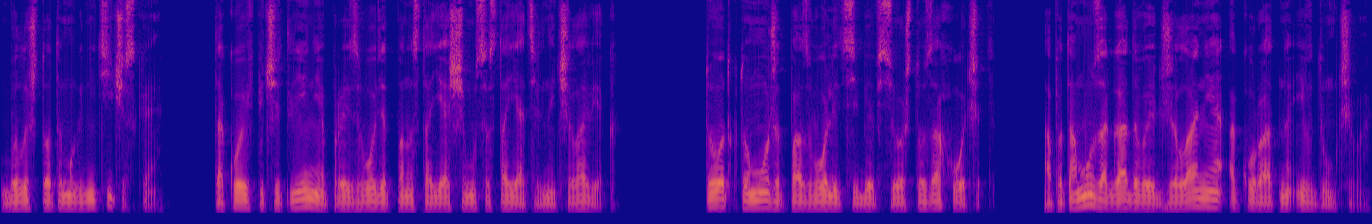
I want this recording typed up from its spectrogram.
было что-то магнетическое. Такое впечатление производит по-настоящему состоятельный человек. Тот, кто может позволить себе все, что захочет, а потому загадывает желания аккуратно и вдумчиво.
